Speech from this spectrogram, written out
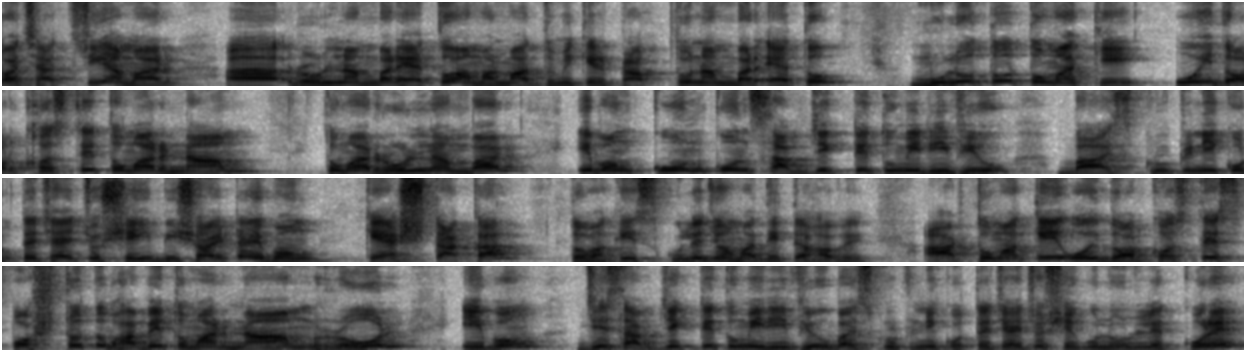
বা ছাত্রী, আমার রোল নাম্বার এত, আমার মাধ্যমিকের প্রাপ্ত নাম্বার এত, মূলত তোমাকে ওই দরখাস্তে তোমার নাম, তোমার রোল নাম্বার এবং কোন কোন সাবজেক্টে তুমি রিভিউ বা স্ক্রুটিনি করতে চাইছো সেই বিষয়টা এবং ক্যাশ টাকা তোমাকে স্কুলে জমা দিতে হবে। আর তোমাকে ওই দরখাস্তে স্পষ্টতভাবে তোমার নাম, রোল এবং যে সাবজেক্টে তুমি রিভিউ বা স্ক্রুটিনি করতে চাইছো, সেগুলো উল্লেখ করে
